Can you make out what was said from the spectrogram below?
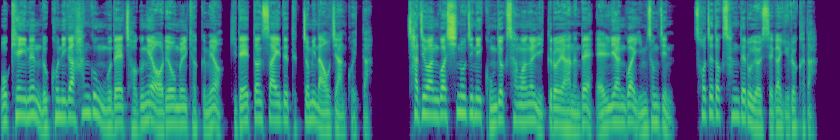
오케이는 루코니가 한국 무대 적응에 어려움을 겪으며 기대했던 사이드 득점이 나오지 않고 있다. 차지환과 신호진이 공격 상황을 이끌어야 하는데 엘리안과 임성진, 서재덕 상대로 열세가 유력하다.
